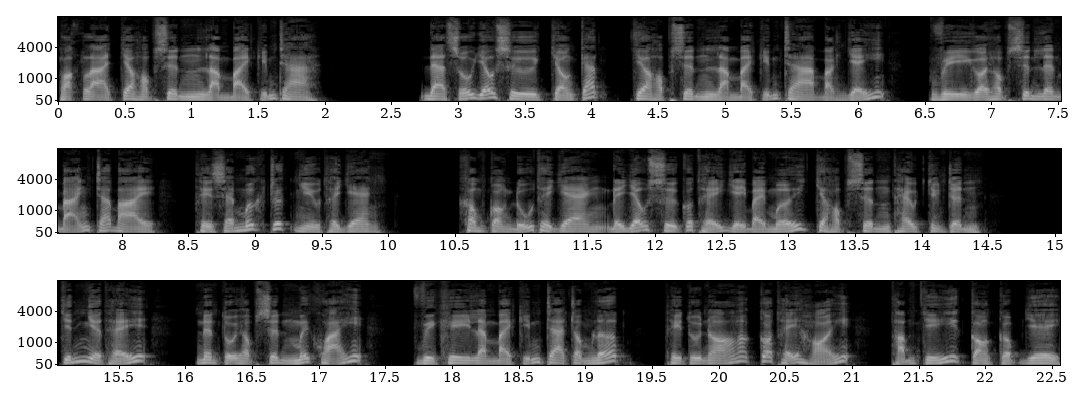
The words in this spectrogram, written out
hoặc là cho học sinh làm bài kiểm tra. Đa số giáo sư chọn cách cho học sinh làm bài kiểm tra bằng giấy vì gọi học sinh lên bảng trả bài thì sẽ mất rất nhiều thời gian. Không còn đủ thời gian để giáo sư có thể dạy bài mới cho học sinh theo chương trình. Chính nhờ thế nên tụi học sinh mới khoái vì khi làm bài kiểm tra trong lớp thì tụi nó có thể hỏi, thậm chí còn cộp dê.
